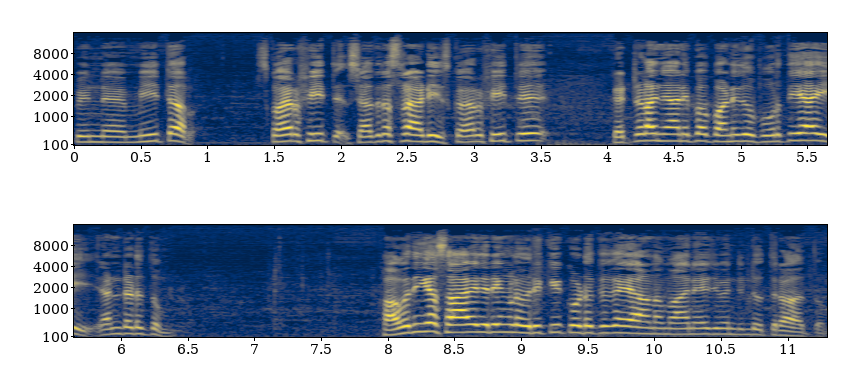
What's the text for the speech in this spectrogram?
പിന്നെ മീറ്റർ സ്ക്വയർ ഫീറ്റ് ചതുരശ്ര അടി സ്ക്വയർ ഫീറ്റ് കെട്ടിടം ഞാനിപ്പോൾ പണിതു പൂർത്തിയായി രണ്ടിടത്തും. ഭൗതിക സാഹചര്യങ്ങൾ ഒരുക്കി കൊടുക്കുകയാണ് മാനേജ്മെന്റിന്റെ ഉത്തരവാദിത്വം.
